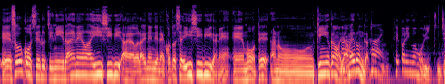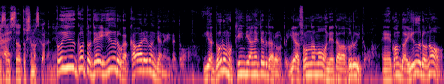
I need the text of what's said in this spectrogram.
えー、そうこうしているうちに、来年は ECB、あ、来年でない、今年は ECB がね、えー、もうて、あのー、金融緩和やめるんだと、はいはい、テーパリングはもう実際スタートしてますからね、はい。ということで、ユーロが買われるんじゃないかと。いや、ドルも金利上げてるだろうと。いや、そんなもうネタは古いと。えー、今度はユーロの、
